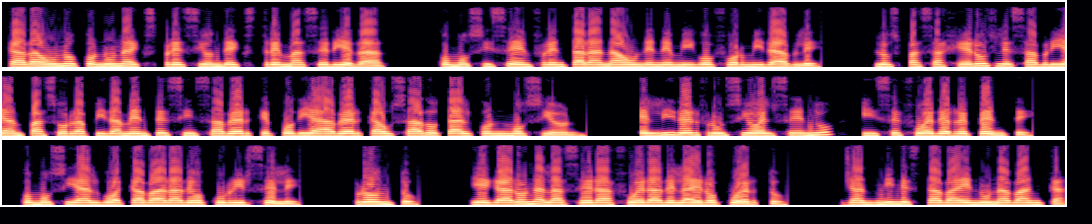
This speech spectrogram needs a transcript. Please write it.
Cada uno con una expresión de extrema seriedad. Como si se enfrentaran a un enemigo formidable. Los pasajeros les abrían paso rápidamente sin saber qué podía haber causado tal conmoción. El líder frunció el ceño, y se fue de repente como si algo acabara de ocurrírsele. Pronto, llegaron a la acera afuera del aeropuerto. Janmin estaba en una banca,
